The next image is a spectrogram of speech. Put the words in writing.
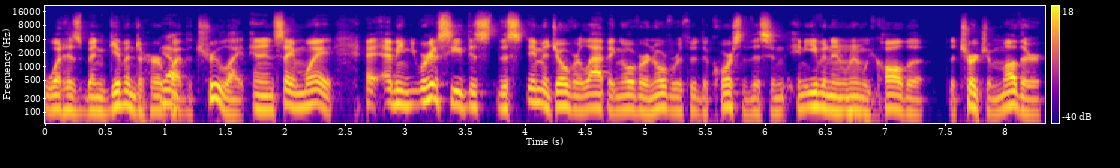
what has been given to her by the true light. And in the same way, I I mean, we're going to see this this image overlapping over and over through the course of this, and, and even in when we call the the church a mother.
